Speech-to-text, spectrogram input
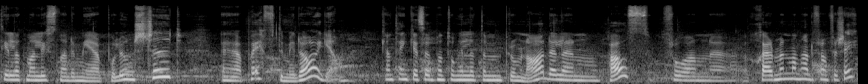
till att man lyssnade mer på lunchtid, eh, på eftermiddagen kan tänka sig att man tog en liten promenad eller en paus från eh, skärmen man hade framför sig.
